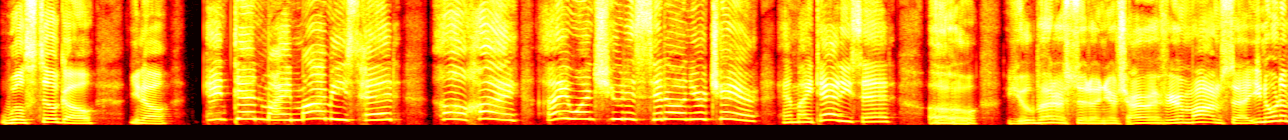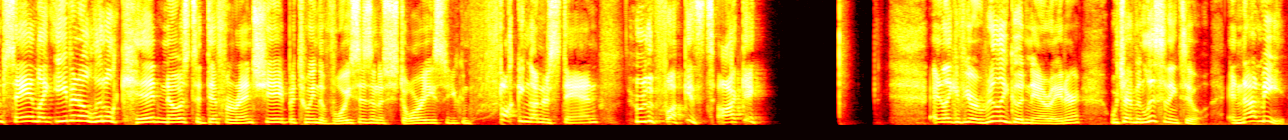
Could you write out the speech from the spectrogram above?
will still go, you know, and then my mommy said, Oh, hi, I want you to sit on your chair. And my daddy said, Oh, you better sit on your chair if your mom said. You know what I'm saying? Like, even a little kid knows to differentiate between the voices in a story so you can fucking understand who the fuck is talking. And like if you're a really good narrator, which I've been listening to, and not me,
